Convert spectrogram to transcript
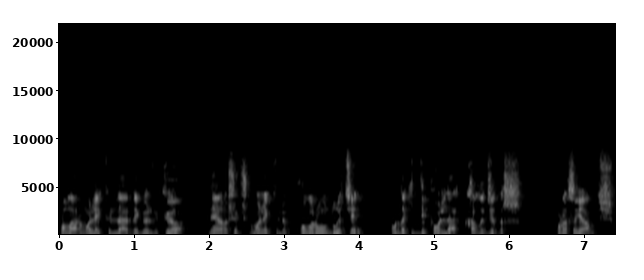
polar moleküllerde gözüküyor. NH3 molekülü polar olduğu için buradaki dipoller kalıcıdır. Burası yanlış.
